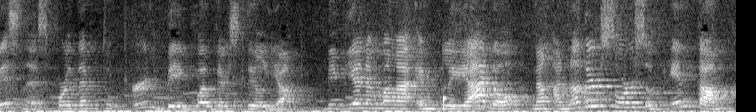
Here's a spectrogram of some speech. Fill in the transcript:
business for them to earn big while they're still young. Bigyan ng mga empleyado ng another source of income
